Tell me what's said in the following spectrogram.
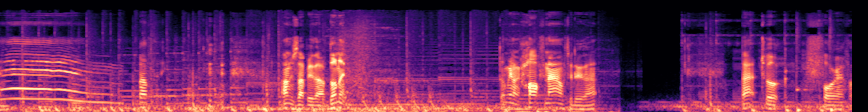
Eh, I'm just happy that I've done it. Took me like half an hour to do that. That took forever.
